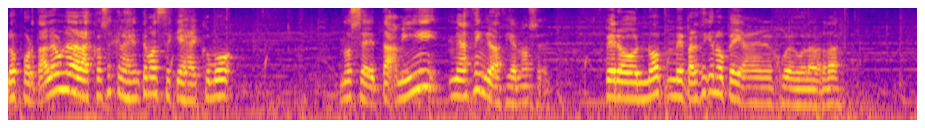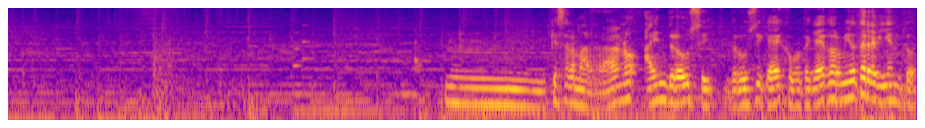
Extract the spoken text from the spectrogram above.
Los portales es una de las cosas que la gente más se queja Es como... No sé, a mí me hacen gracia, no sé. Pero no, me parece que no pegan en el juego, la verdad. Mmm... ¿Qué la más rara, no? I'm drowsy. Drowsy, ¿qué es? Como te quedes dormido te reviento.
